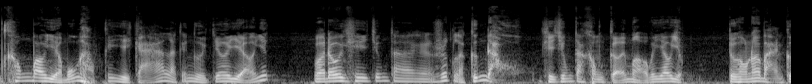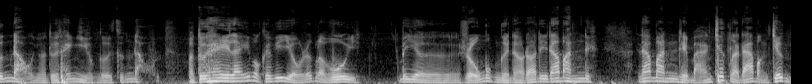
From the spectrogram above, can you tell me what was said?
không bao giờ muốn học cái gì cả là cái người chơi dở nhất. Và đôi khi chúng ta rất là cứng đầu khi chúng ta không cởi mở với giáo dục. Tôi không nói bạn cứng đầu nhưng mà tôi thấy nhiều người cứng đầu. Mà tôi hay lấy một cái ví dụ rất là vui. Bây giờ rủ một người nào đó đi đá banh đi. Đá banh thì bản chất là đá bằng chân.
